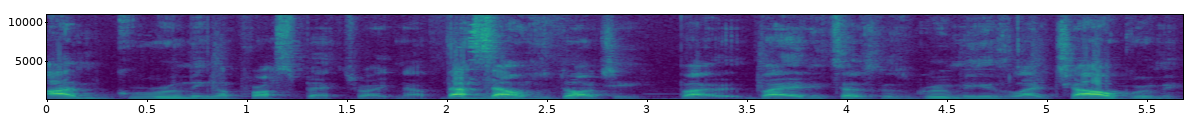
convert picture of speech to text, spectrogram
"I'm grooming a prospect right now." That sounds dodgy, by by any terms, because grooming is like child grooming.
